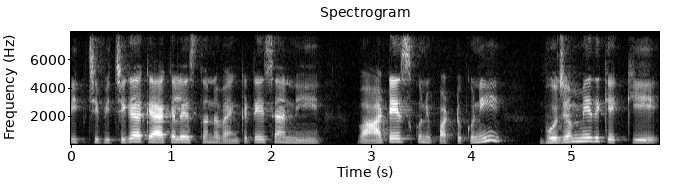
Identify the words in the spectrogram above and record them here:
పిచ్చి పిచ్చిగా కేకలేస్తున్న వెంకటేశాన్ని వాటేసుకుని పట్టుకుని భుజం మీదకెక్కి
